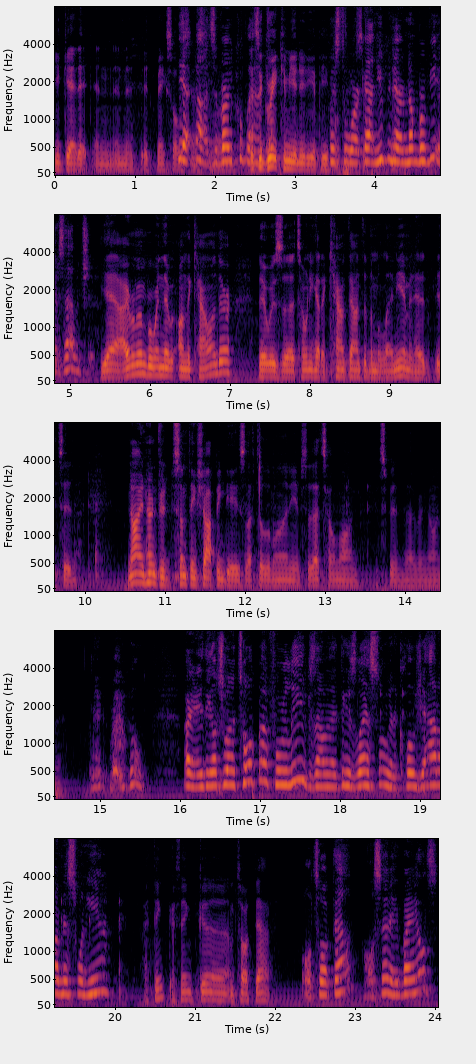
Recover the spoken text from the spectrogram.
you get it, and, and it, it makes all the Yeah, sense. no, it's the a very cool- It's a great community of people. place to work out. And you've been there a number of years, haven't you? Yeah, I remember when they were on the calendar, there was uh, Tony had a countdown to the millennium. It had it said 900 something shopping days left till the millennium. So that's how long it's been that I've been going there. Right, very cool. All right, anything else you want to talk about before we leave? Because I think this last one, we're going to close you out on this one here. I think I think uh, I'm talked out. All talked out? All set? Anybody else?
